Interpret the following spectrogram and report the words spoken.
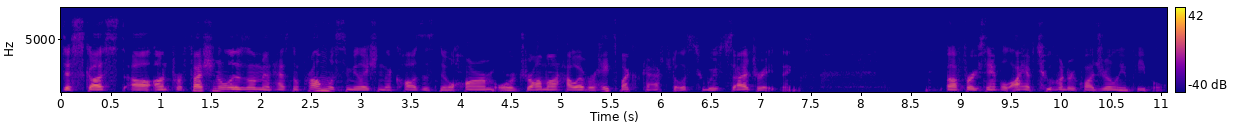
discussed uh, unprofessionalism and has no problem with simulation that causes no harm or drama, however, hates micronationalists who exaggerate things. Uh, for example, I have 200 quadrillion people.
